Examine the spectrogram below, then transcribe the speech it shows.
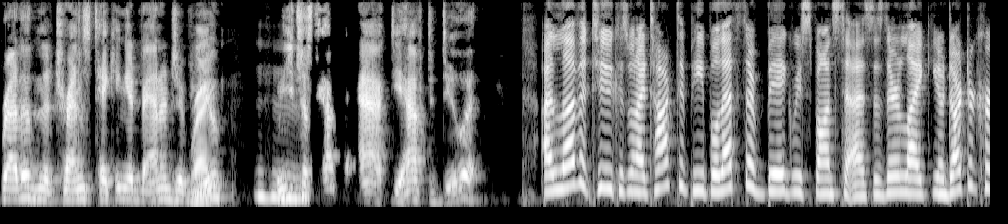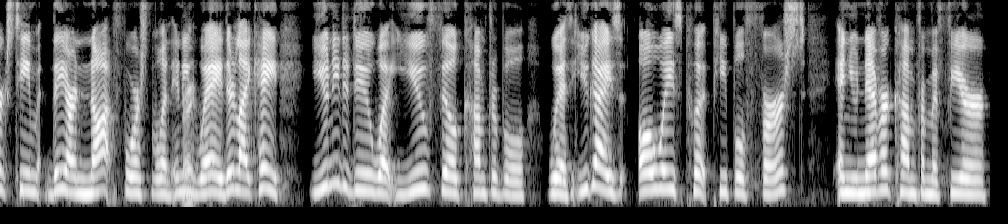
rather than the trends taking advantage of right. you. Mm-hmm. You just have to act. You have to do it. I love it too because when I talk to people, that's their big response to us is they're like, you know, Dr. Kirk's team, they are not forceful in any right. way. They're like, hey, you need to do what you feel comfortable with. You guys always put people first and you never come from a fear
